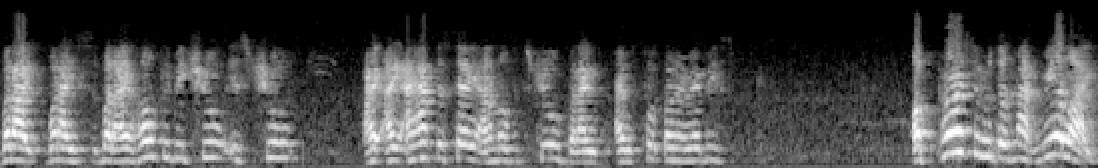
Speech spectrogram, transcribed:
but I what I what I hold to be true is true. I, I, I have to say I don't know if it's true, but I I was taught by my rabbis. A person who does not realize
